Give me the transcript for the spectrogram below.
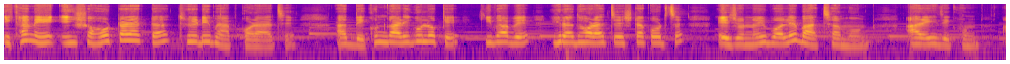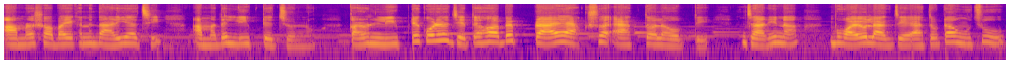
এখানে এই শহরটার একটা থ্রিডি ম্যাপ করা আছে। আর দেখুন গাড়িগুলোকে কীভাবে এরা ধরার চেষ্টা করছে এই জন্যই বলে বাচ্চা মন। আর এই দেখুন, আমরা সবাই এখানে দাঁড়িয়ে আছি আমাদের লিফটের জন্য। কারণ লিফটে করে যেতে হবে প্রায় একশো একতলা অবধি। জানি না, ভয়ও লাগছে, এতটা উঁচু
